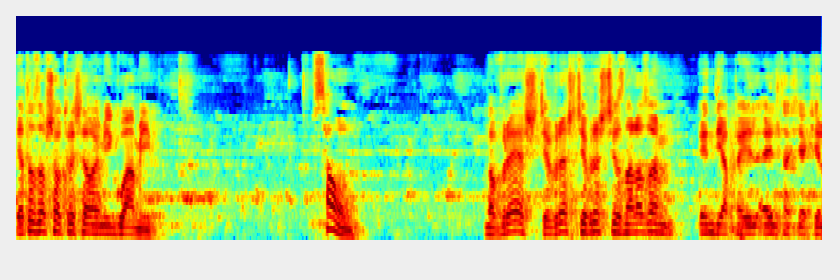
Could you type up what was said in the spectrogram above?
Ja to zawsze określałem igłami. Są. No wreszcie, wreszcie, wreszcie znalazłem India Pale Ale, tak jakie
